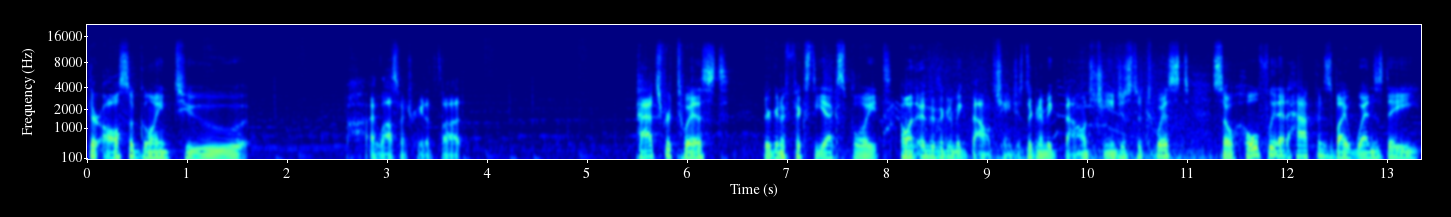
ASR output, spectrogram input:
they're also going to I lost my train of thought. Patch for Twist. They're going to fix the exploit. Oh, and they're going to make balance changes. They're going to make balance changes to Twist. So hopefully that happens by Wednesday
